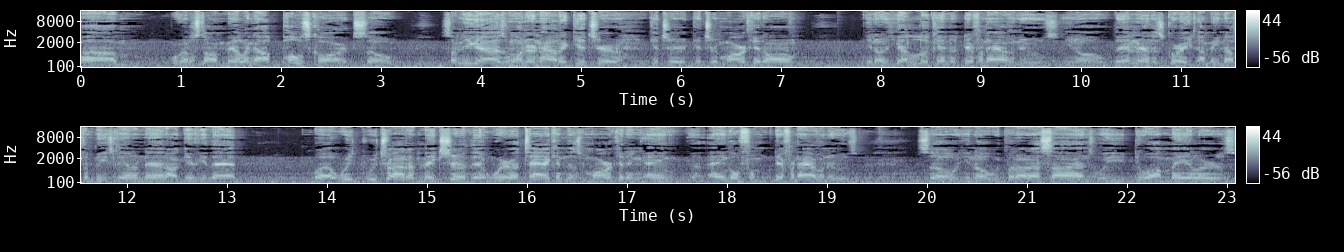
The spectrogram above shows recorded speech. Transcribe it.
Um, we're going to start mailing out postcards. So some of you guys wondering how to get your get your get your market on, you know, you got to look into different avenues. You know, the internet is great. I mean, nothing beats the internet. I'll give you that. But we, we try to make sure that we're attacking this marketing ang- angle from different avenues. So, you know, we put out our signs, we do our mailers,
